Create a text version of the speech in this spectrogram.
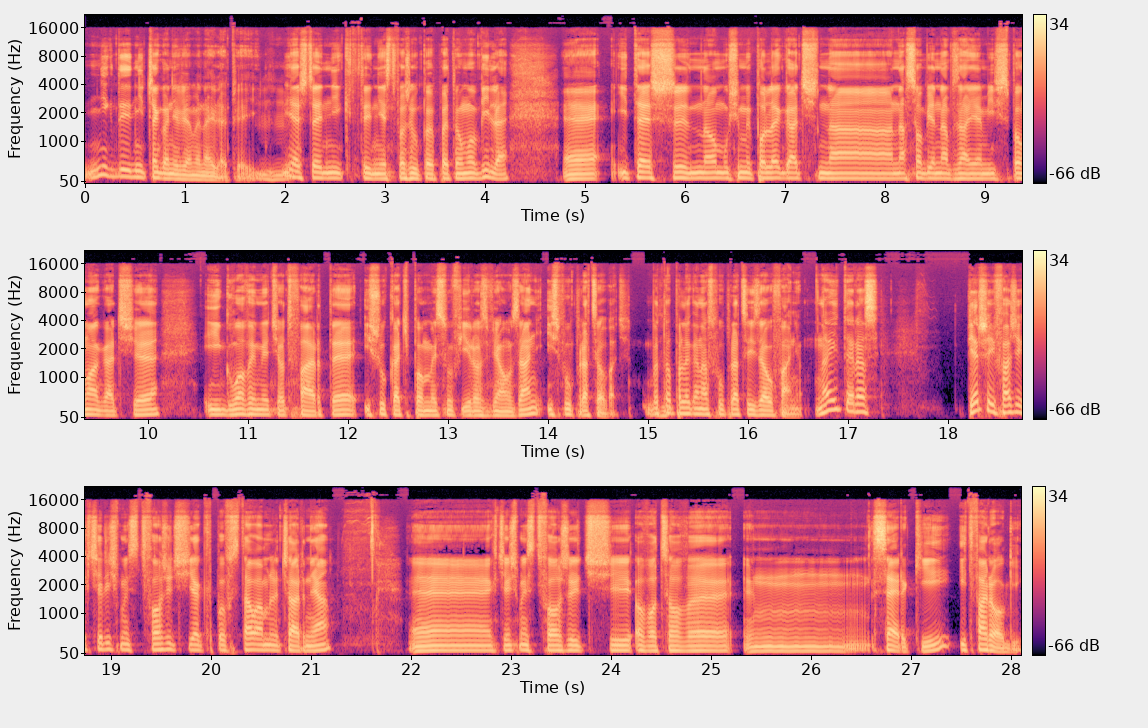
nigdy niczego nie wiemy najlepiej. Mhm. Jeszcze nikt nie stworzył perpetuum mobile e, i też no, musimy polegać na, na sobie nawzajem i wspomagać się i głowy mieć otwarte i szukać pomysłów i rozwiązań i współpracować, bo to mhm. polega na współpracy i zaufaniu. No i teraz w pierwszej fazie chcieliśmy stworzyć, jak powstała mleczarnia, e, chcieliśmy stworzyć owocowe mm, serki i twarogi.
